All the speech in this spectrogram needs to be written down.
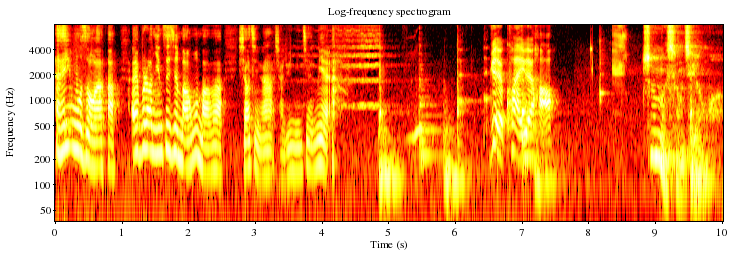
哎，穆总啊，哎，不知道您最近忙不忙啊？小景啊，想约您见面。越快越好。这么想见我？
